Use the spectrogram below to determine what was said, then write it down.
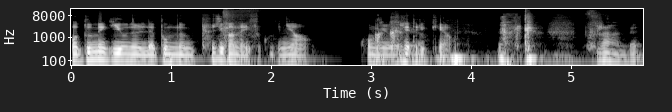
어둠의 기운을 내뿜는 표지가 하나 있었거든요. 공유해드릴게요. 불안한데?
